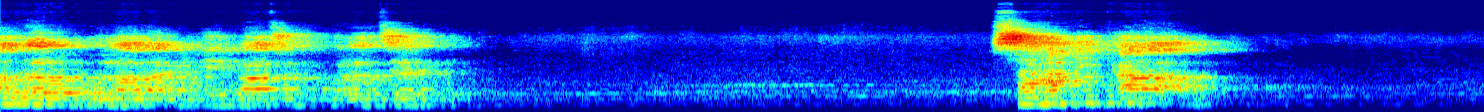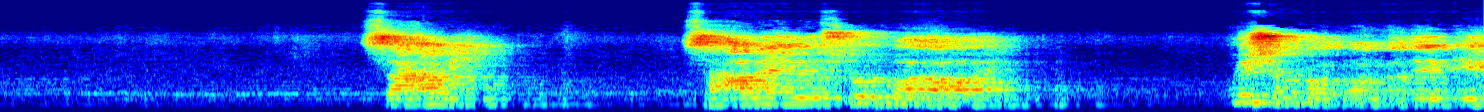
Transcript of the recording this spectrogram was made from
আল্লাহ রাব্বুল আলামিন নির্বাচন করেছেন। সাহাবী কারা? সাহাবী সাহাবায়ে রাসূল বলা হয় ওই সকল বান্দাদেরকে,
